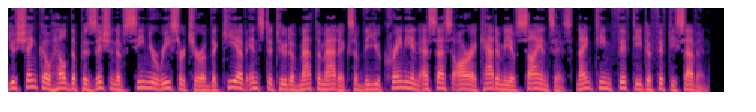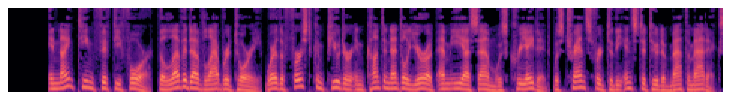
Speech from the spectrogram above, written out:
Yushchenko held the position of senior researcher of the Kiev Institute of Mathematics of the Ukrainian SSR Academy of Sciences 1950 -57. In 1954, the Lebedev Laboratory where the first computer in continental Europe MESM was created was transferred to the Institute of Mathematics.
